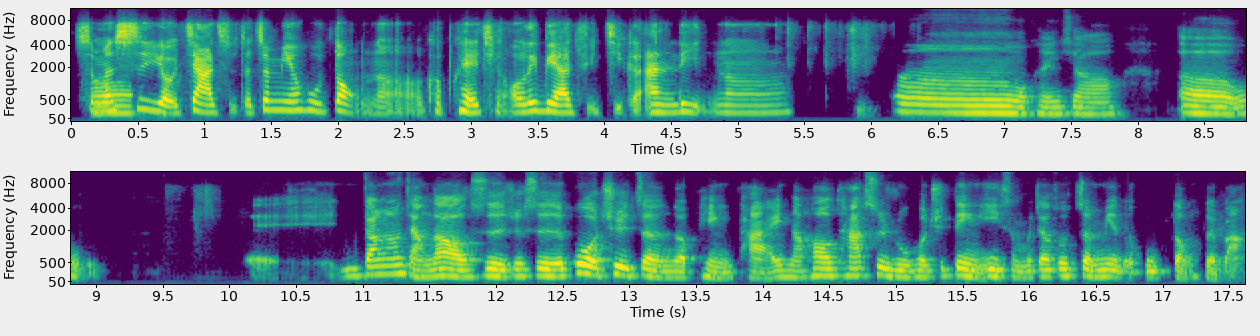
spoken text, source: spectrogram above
什么是有价值的正面互动呢？哦、可不可以请 Olivia 举几个案例呢？嗯，我看一下哦，呃，诶，你刚刚讲到的是就是过去整个品牌，然后它是如何去定义什么叫做正面的互动，对吧？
